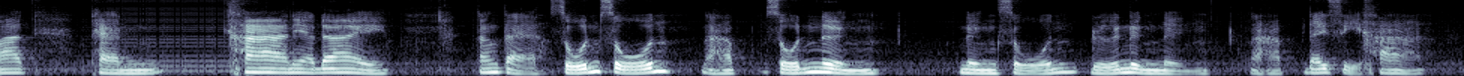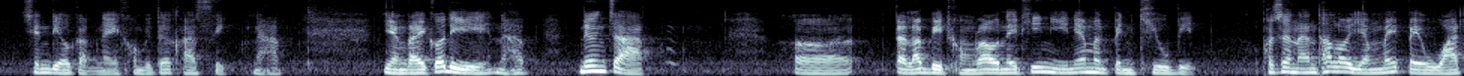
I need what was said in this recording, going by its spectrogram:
มารถแทนค่าเนี่ยได้ตั้งแต่ 0 0 นะครับ 0 1 1 0 หรือ 1 1 นะครับ ได้ 4 ค่า เช่นเดียวกับในคอมพิวเตอร์คลาสสิกนะครับ อย่างไรก็ดีนะครับ เนื่องจากแต่ละบิตของเราในที่นี้เนี่ยมันเป็นคิวบิต เพราะฉะนั้นถ้าเรายังไม่ไปวัด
